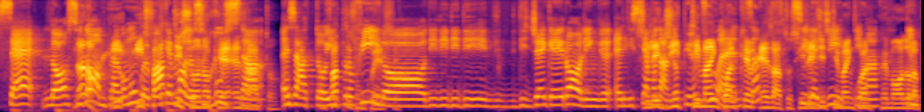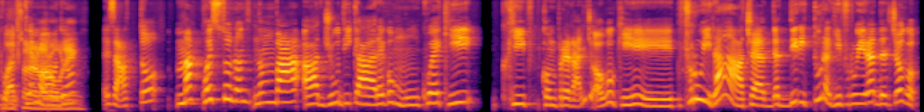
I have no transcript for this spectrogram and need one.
Se lo si compra, i, comunque in qualche modo si busta. Che, esatto, esatto il profilo di, di, di, di, di J.K. Rowling e gli stiamo dando più legittima in qualche esatto, si, si legittima, legittima, in qualche modo la posizione della Rowling. Esatto, ma questo non, non va a giudicare comunque chi chi comprerà il gioco, chi fruirà, cioè addirittura chi fruirà del gioco,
